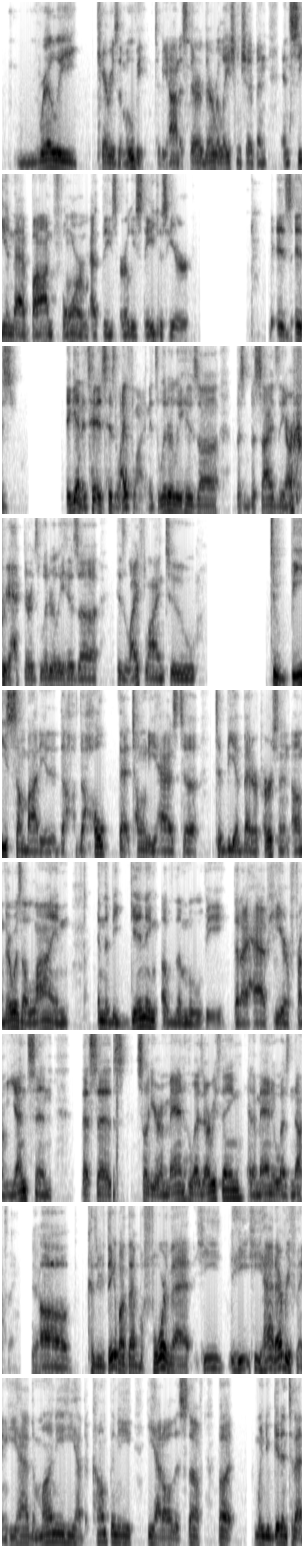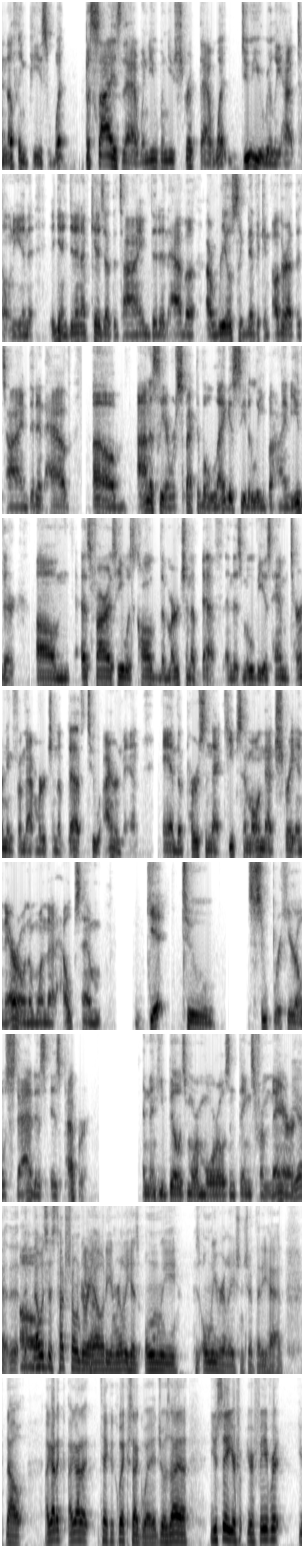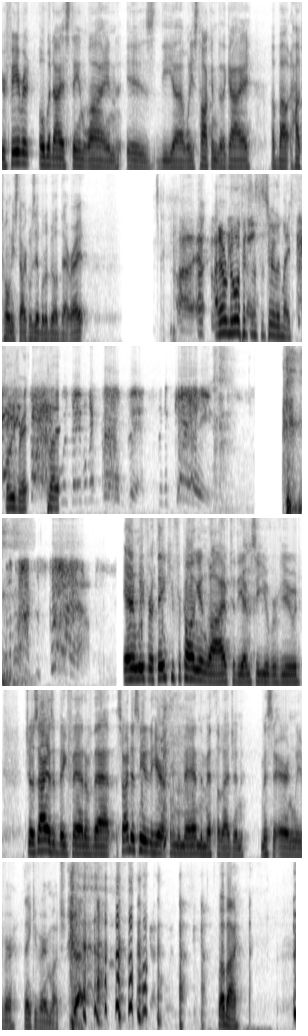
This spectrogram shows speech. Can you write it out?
really carries the movie. To be honest, their their relationship and and seeing that bond form at these early stages here is is again it's his his lifeline it's literally his uh besides the arc reactor it's literally his uh his lifeline to to be somebody the the hope that tony has to to be a better person. Um there was a line in the beginning of the movie that i have here from yinsen that says so you're a man who has everything and a man who has nothing. Yeah. uh because if you think about that before that he he he had everything. He had the money he had the company he had all this stuff. But when you get into that nothing piece what besides that when you when you strip that what do you really have tony? And again didn't have kids at the time didn't have a, a real significant other at the time didn't have uh, honestly a respectable legacy to leave behind either. Um as far as he was called the merchant of death and this movie is him turning from that merchant of death to iron man and the person that keeps him on that straight and narrow and the one that helps him get to superhero status is pepper and then he builds more morals and things from there Yeah, th- th- that was Um, his touchstone to yeah. reality, and really his only his only relationship that he had. Now, I gotta I gotta take a quick segue. Josiah, you say your your favorite your favorite Obadiah Stane line is the uh, when he's talking to the guy about how Tony Stark was able to build that, right? I, I don't know if it's necessarily my favorite, but was able to build this in a cave with a box of scraps. Aaron Weaver, thank you for calling in live to the MCU reviewed. Josiah's a big fan of that, so I just needed to hear it from the man, the myth, the legend, Mr. Aaron Weaver. Thank you very much. bye bye.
